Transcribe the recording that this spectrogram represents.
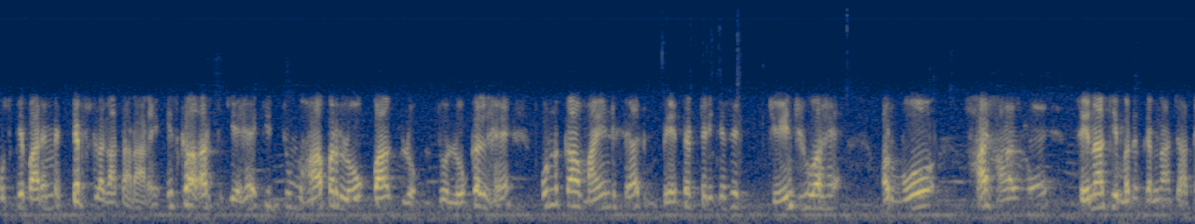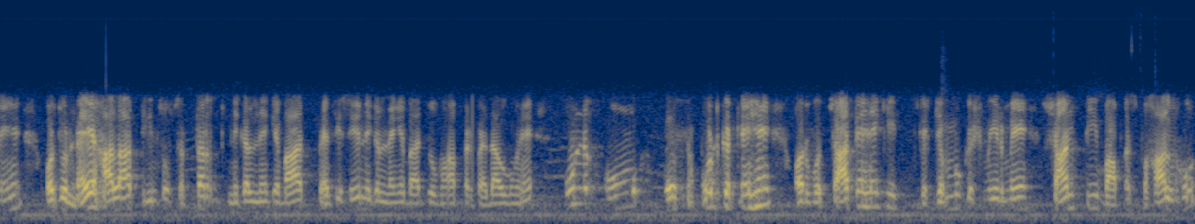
उसके बारे में टिप्स लगातार आ रहे हैं। इसका अर्थ यह है कि जो वहाँ पर लोग बाग लो, जो लोकल हैं उनका माइंड सेट बेहतर तरीके से चेंज हुआ है और वो हर हाल में सेना की मदद करना चाहते हैं और जो नए हालात 370 निकलने के बाद, पैंतीस से निकलने के बाद जो वहाँ पर पैदा हुए हैं, उनको वो सपोर्ट करते हैं और वो चाहते हैं कि जम्मू कश्मीर में शांति वापस बहाल हो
